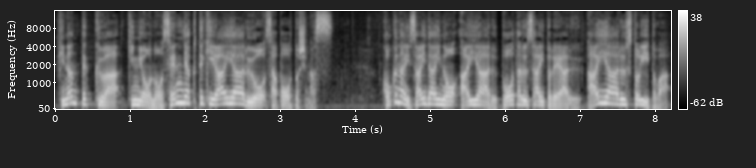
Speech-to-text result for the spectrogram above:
フィナンテックは企業の戦略的 IR をサポートします国内最大の IR ポータルサイトである IR ストリートは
